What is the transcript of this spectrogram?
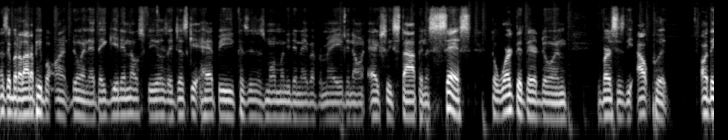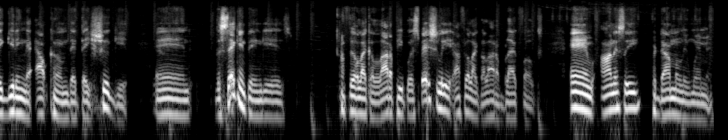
I said, but a lot of people aren't doing that. They get in those fields, they just get happy because this is more money than they've ever made. They don't actually stop and assess the work that they're doing versus the output. Are they getting the outcome that they should get? And the second thing is, I feel like a lot of people, especially I feel like a lot of black folks, and honestly, predominantly women,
